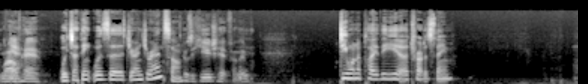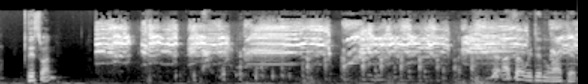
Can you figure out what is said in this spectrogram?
wild Yeah. hair. which I think was a Duran Duran song. It was a huge hit for them. Do you want to play the uh, Trotters theme? this one? I thought we didn't like it.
